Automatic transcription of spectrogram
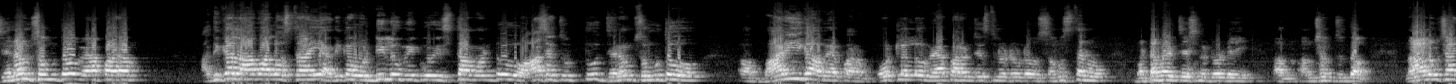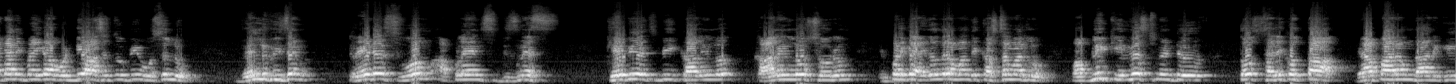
జనం సొమ్ముతో వ్యాపారం అధిక లాభాలు వస్తాయి అధిక వడ్డీలు మీకు ఇస్తామంటూ ఆశ చూపుతూ జనం సొమ్ముతో భారీగా వ్యాపారం కోట్లలో వ్యాపారం చేస్తున్నటువంటి సంస్థను బట్టబయలు చేసినటువంటి అం- అంశం చూద్దాం. నాలుగు శాతానికి పైగా వడ్డీ ఆశ చూపి వసూలు well vision traders home appliances business. KBHB కాలనీలో కాలనీలో షోరూమ్. ఇప్పటికే ఐదు వందల మంది కస్టమర్లు పబ్లిక్ ఇన్వెస్ట్మెంట్ తో సరికొత్త వ్యాపారం దానికి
